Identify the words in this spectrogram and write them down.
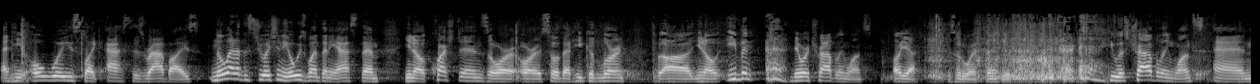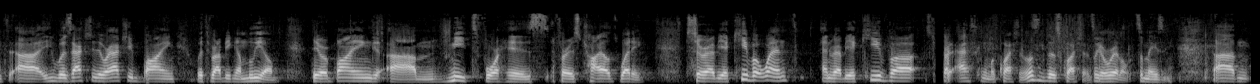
and he always like asked his rabbis, no matter the situation, he always went and he asked them, you know, questions or, or so that he could learn, uh, you know, even, they were traveling once. Oh yeah, this would work, thank you. He was traveling once and, uh, he was actually, they were actually buying with Rabbi Gamliel. They were buying, um, meat for his, for his child's wedding. So Rabbi Akiva went and Rabbi Akiva started asking him a question. Listen to this question. It's like a riddle. It's amazing. Um,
